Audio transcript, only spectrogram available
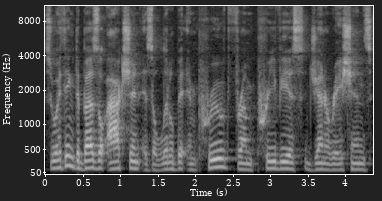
So I think the bezel action is a little bit improved from previous generations.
